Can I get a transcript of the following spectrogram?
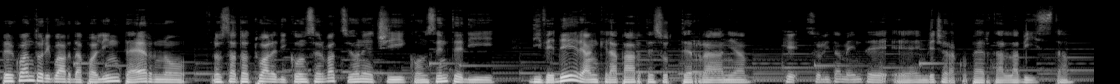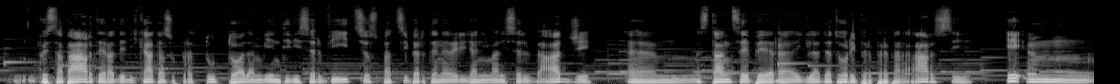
Per quanto riguarda poi l'interno, lo stato attuale di conservazione ci consente di, di vedere anche la parte sotterranea, che solitamente è invece era coperta alla vista. Questa parte era dedicata soprattutto ad ambienti di servizio, spazi per tenere gli animali selvaggi, ehm, stanze per i gladiatori per prepararsi e ehm,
